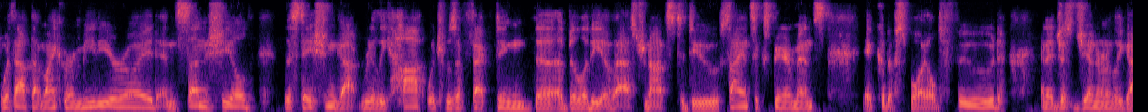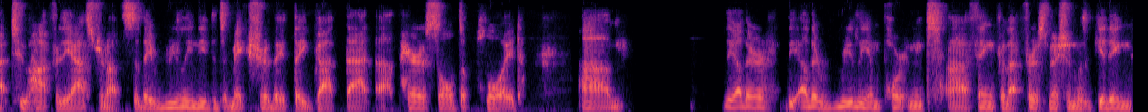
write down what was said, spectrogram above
without that micrometeoroid and sun shield, the station got really hot, which was affecting the ability of astronauts to do science experiments. It could have spoiled food, and it just generally got too hot for the astronauts. So they really needed to make sure that they got that uh, parasol deployed. Um, the other the other really important uh, thing for that first mission was getting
